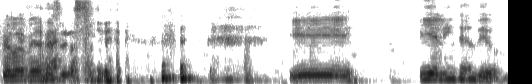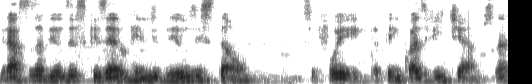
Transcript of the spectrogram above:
pelo é menos assim. e, e ele entendeu. Graças a Deus, eles quiseram o reino de Deus e estão. Isso foi, já tem quase 20 anos, né?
